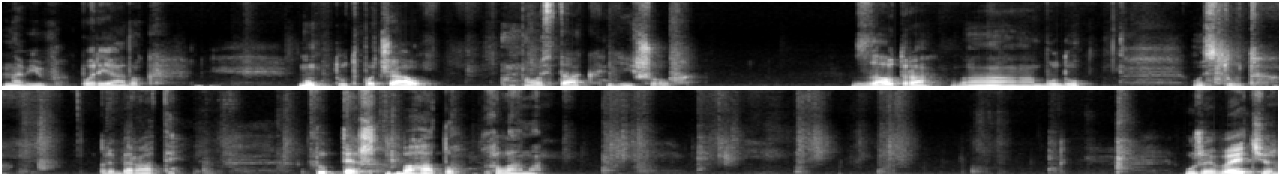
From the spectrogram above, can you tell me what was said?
навів порядок. Ну, тут почав, ось так дійшов. Завтра а, буду ось тут прибирати. Тут теж багато хлама. Уже вечір,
